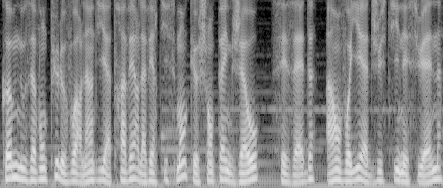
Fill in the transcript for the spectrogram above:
Comme nous avons pu le voir lundi à travers l'avertissement que Champagne Jao, CZ, a envoyé à Justine SUN,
